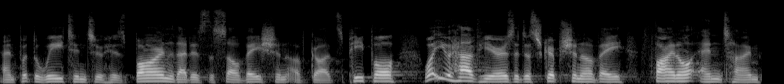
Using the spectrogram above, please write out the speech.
and put the wheat into his barn. That is the salvation of God's people. What you have here is a description of a final end time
